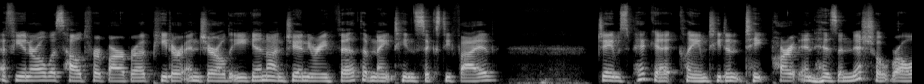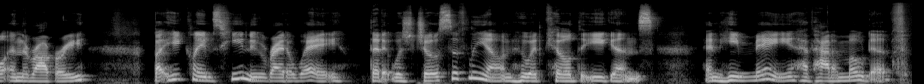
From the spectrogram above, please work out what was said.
A funeral was held for Barbara, Peter, and Gerald Egan on January 5th of 1965. James Pickett claimed he didn't take part in his initial role in the robbery, but he claims he knew right away that it was Joseph Leone who had killed the Egans, and he may have had a motive.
